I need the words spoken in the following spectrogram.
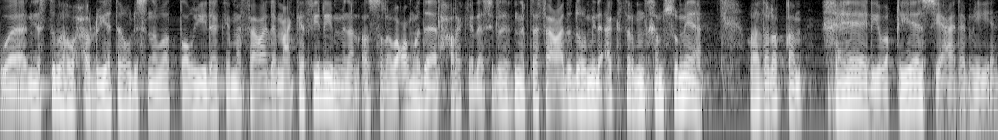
وأن يسلبه حريته لسنوات طويلة كما فعل مع كثيرين من الأسرى وعمداء الحركة الأسيرية الذين ارتفع عددهم إلى أكثر من 500 وهذا رقم خيالي وقياسي عالميا.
